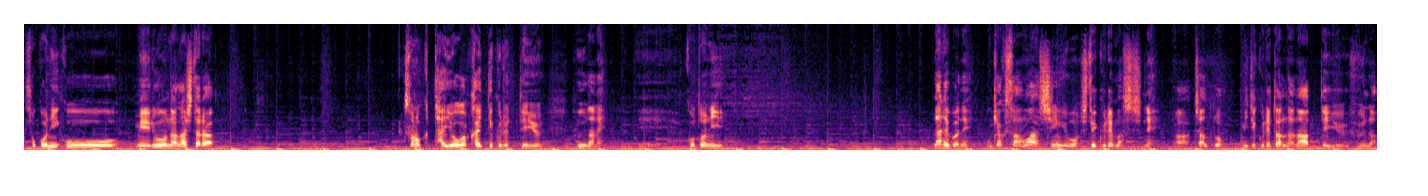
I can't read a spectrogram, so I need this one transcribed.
そこにこうメールを流したらその対応が返ってくるっていう風なね、えー、ことになればねお客さんは信用してくれますしね。あちゃんと見てくれたんだなっていう風な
